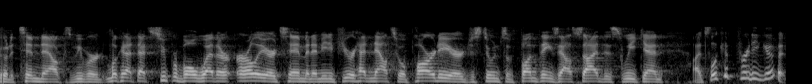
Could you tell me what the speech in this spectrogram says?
go to Tim now because we were looking at that Super Bowl weather earlier, Tim. And I mean, if you're heading out to a party or just doing some fun things outside this weekend, uh, it's looking pretty good.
